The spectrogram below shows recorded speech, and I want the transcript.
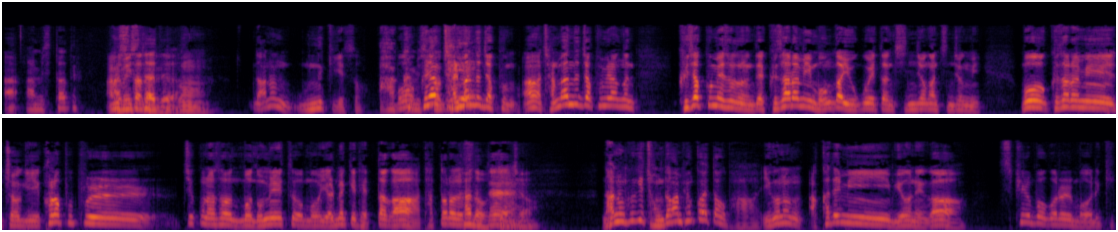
아, 아미스타드? 아미스타드. 어. 나는 못 느끼겠어. 아, 뭐 아미스타드 그냥 잘 만든 작품. 아, 잘 만든 작품이란 건 그 작품에서 그러는데 그 사람이 뭔가 요구했던 진정한 진정미. 뭐 그 사람이 저기 컬러 퍼플 찍고 나서 뭐 nominate 뭐 열 몇 개 됐다가 다 떨어졌을 때 없겠죠. 나는 그게 정당한 평가였다고 봐. 이거는 아카데미 위원회가 스필버그를 뭐 이렇게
